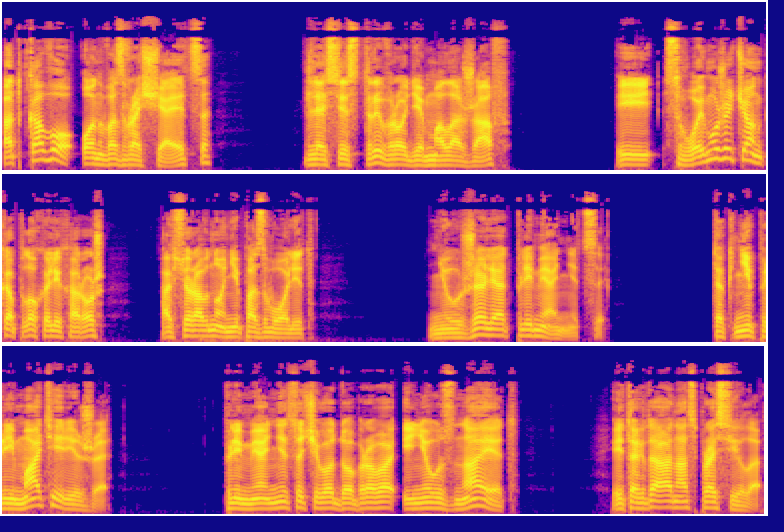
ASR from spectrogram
От кого он возвращается? Для сестры вроде моложав. И свой мужичонка, плохо ли хорош, а все равно не позволит. Неужели от племянницы? Так не при матери же. Племянница чего доброго и не узнает. И тогда она спросила.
